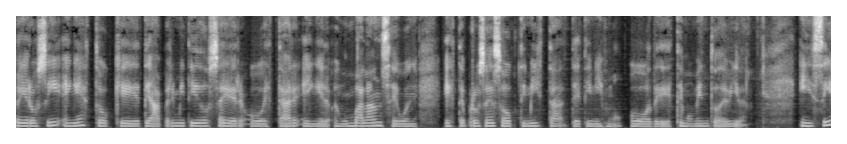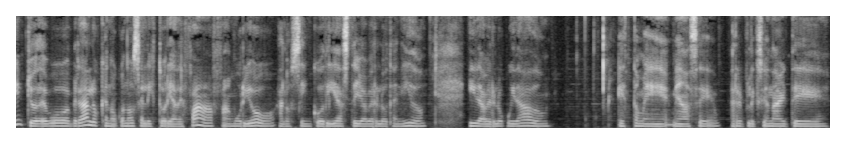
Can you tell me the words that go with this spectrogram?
pero sí en esto que te ha permitido ser o estar en, en, un balance o en este proceso optimista de ti mismo o de este momento de vida. Y sí, yo debo, ¿verdad? Los que no conocen la historia de Fa, Fa murió a los cinco días de yo haberlo tenido y de haberlo cuidado. Esto me, me hace reflexionar de,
